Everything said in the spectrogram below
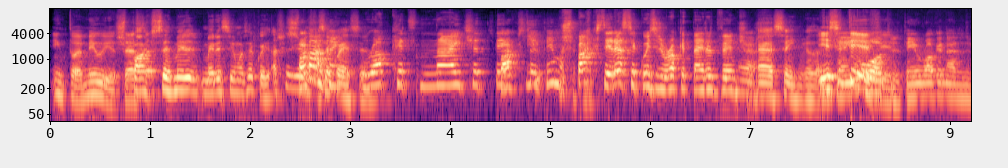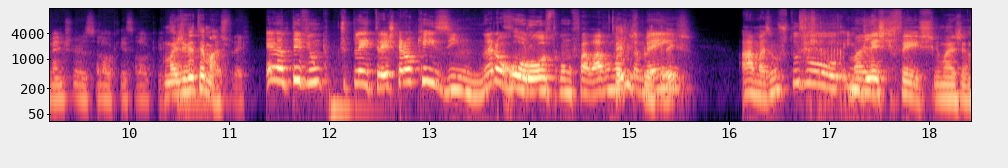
então é meio isso. Sparkster mere- merecia uma sequência. Acho que Spark uma tem. sequência. Rocket Knight até Sparkster que... tem uma Sparkster é a sequência de Rocket Knight Adventure. É, sim, verdade. Esse tem teve. outro, tem o Rocket Knight Adventure, sei lá o que, sei lá o que. Mas devia ter mais. É, teve um de Play 3 que era okzinho. Não era horroroso como falavam, mas Teve também. 3? Ah, mas é um estúdio inglês que fez. Imagina.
